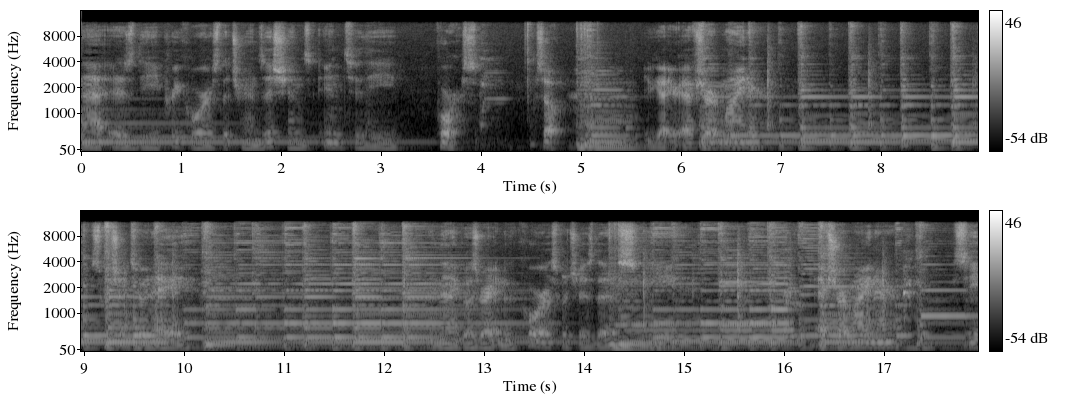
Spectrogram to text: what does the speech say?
that is the pre-chorus that transitions into the chorus. So, you got your F sharp minor, switch into an A, and then it goes right into the chorus, which is this E, F sharp minor, C,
